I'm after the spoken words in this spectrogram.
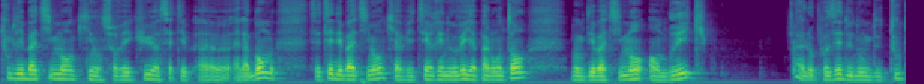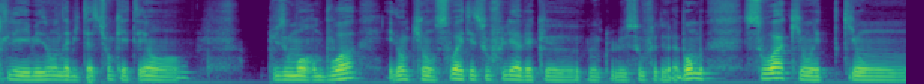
tous les bâtiments qui ont survécu à, cette, euh, la bombe, c'était des bâtiments qui avaient été rénovés il n'y a pas longtemps, donc des bâtiments en briques, à l'opposé de toutes les maisons d'habitation qui étaient en, plus ou moins en bois, et donc qui ont soit été soufflés avec euh, le souffle de la bombe, soit qui ont, qui ont,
